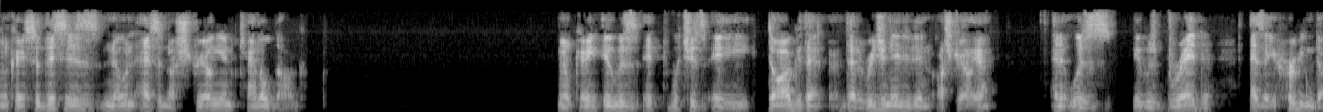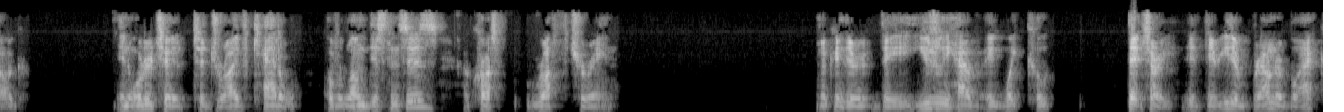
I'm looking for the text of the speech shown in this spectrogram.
Okay, so this is known as an Australian cattle dog. Okay, it was it which is a dog that that originated in Australia, and it was it was bred as a herding dog in order to to drive cattle over long distances across rough terrain. Okay, they they usually have a white coat. That sorry, they're either brown or black,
